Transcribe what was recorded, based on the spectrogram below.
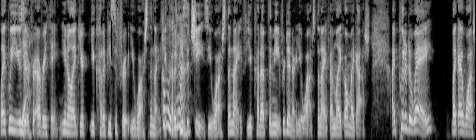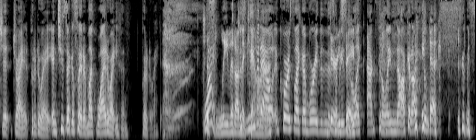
Like we use yeah. it for everything. You know, like you you cut a piece of fruit, you wash the knife. You oh, cut yeah. a piece of cheese, you wash the knife. You cut up the meat for dinner, you wash the knife. I'm like, oh my gosh. I put it away. Like I wash it, dry it, put it away. And two seconds later, I'm like, why do I even put it away? Just Why? leave it on Just the leave counter. it out. Of course, like I'm worried that Very somebody's safe. gonna like accidentally knock it off. yes. yes.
